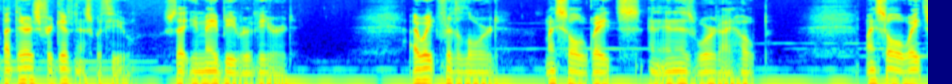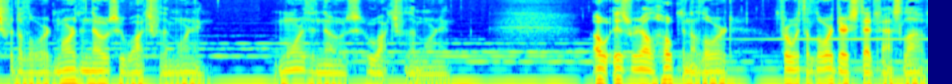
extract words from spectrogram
But there is forgiveness with you, so that you may be revered. I wait for the Lord. My soul waits, and in his word I hope. My soul waits for the Lord more than those who watch for the morning more than those who watch for the morning. O Israel, hope in the Lord, for with the Lord there is steadfast love,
